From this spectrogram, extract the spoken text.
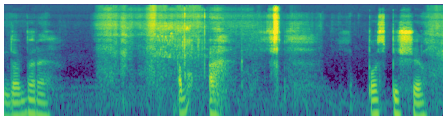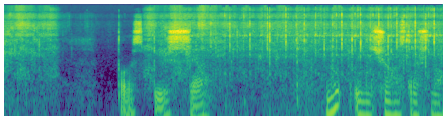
Добре. Або. А. Поспішив. Поспішив. Ну, нічого страшного.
